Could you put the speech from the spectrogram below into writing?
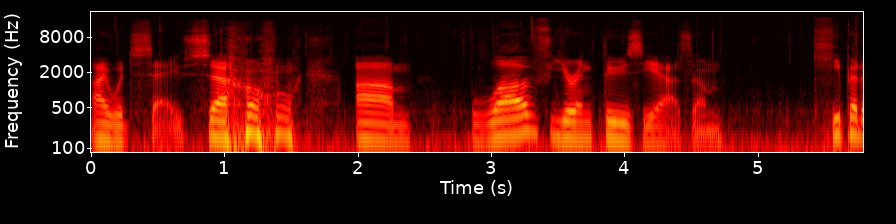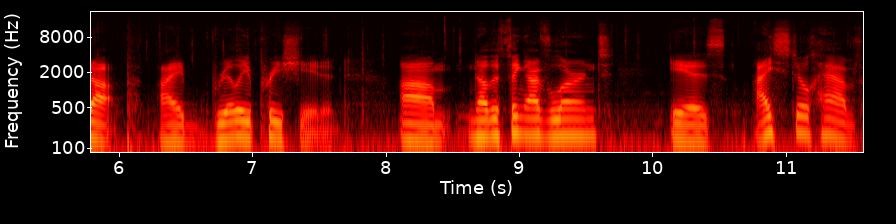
I would say. So, um, love your enthusiasm. Keep it up. I really appreciate it. Um, another thing I've learned is I still have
